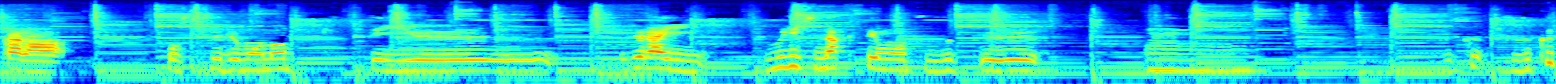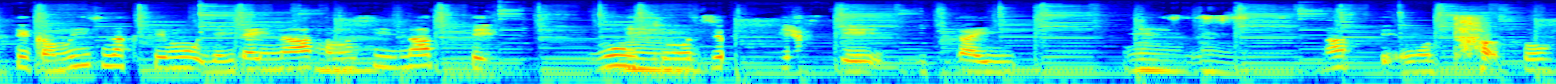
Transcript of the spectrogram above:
から欲するものっていうぐらい、無理しなくても続く、うん。続く、続くっていうか無理しなくてもやりたいな、うん楽しいなって思う気持ちを増やしていきたいう。んうん。なって思った。そ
